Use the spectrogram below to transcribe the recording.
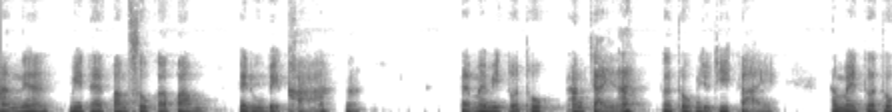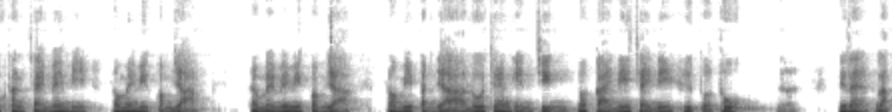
หันต์เนี่ยมีแต่ความสุขกับความเป็นอุเบกขานะแต่ไม่มีตัวทุกข์ทางใจนะตัวทุกข์อยู่ที่กายทำไมตัวทุกข์ทางใจไม่มีเพราะไม่มีความอยาก ทำไมไม่มีความอยาก เพราะมีปัญญารู้แจ้งเห็นจริง ว่ากายนี้ใจนี้คือตัวทุกข์นะนี่แหละหลัก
